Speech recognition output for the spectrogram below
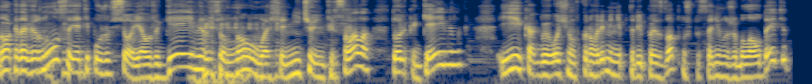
Ну а когда вернулся, я типа уже все, я уже геймер, все нового, вообще ничего не интересовало, только гейминг. И как бы очень в скором времени не повторили PS2, потому что PS1 уже был outdated.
